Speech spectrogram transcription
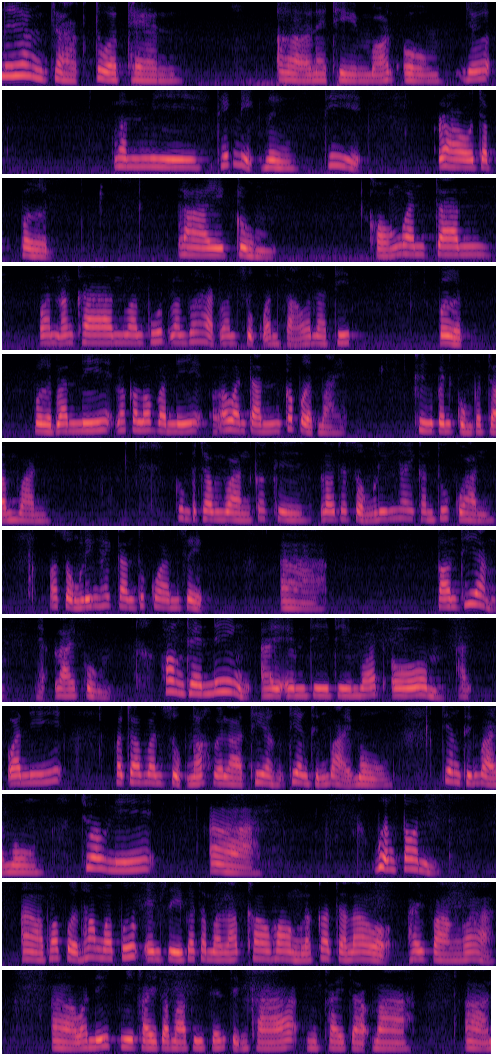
เนื่องจากตัวแทนในทีมบอสโอมเยอะ มันมีเทคนิคหนึ่งที่เราจะเปิดลายกลุ่มของวันจันทร์ วันอังคาร วันพุธ วันพฤหัส วันศุกร์ วันเสาร์วันอาทิตย์ เปิด เปิดวันนี้แล้วก็ลบวันนี้ แล้ววันจันทร์ก็เปิดใหม่ คือเป็นกลุ่มประจำวัน กลุ่มประจำวันก็คือเราจะส่งลิงก์ให้กันทุกวัน พอส่งลิงก์ให้กันทุกวันเสร็จอ่าตอนเที่ยงเนี่ยไลน์กลุ่ม ห้องเทรนนิ่ง IMT Team Watch Om อันวันนี้ประจำวันศุกร์เนาะเวลาเที่ยงเที่ยงถึงบ่ายโมง เที่ยงถึงบ่ายโมง ช่วงนี้อ่าเบื้องต้นอ่าพอเปิดห้องมาปุ๊บ MC ก็จะมารับเข้าห้อง แล้วก็จะเล่าให้ฟังว่าอ่าวันนี้มีใครจะมาพรีเซนต์สินค้า มีใครจะมา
